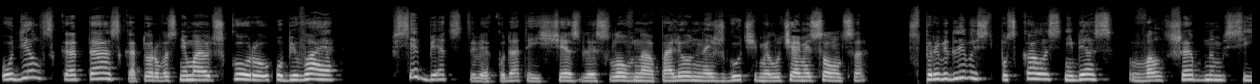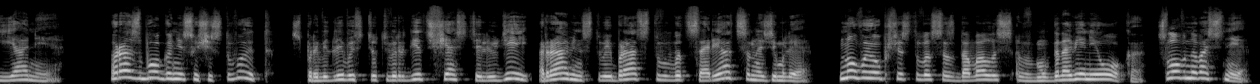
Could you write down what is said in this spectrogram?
удел скота, с которого снимают шкуру, убивая. Все бедствия куда-то исчезли, словно опаленные жгучими лучами солнца. Справедливость пускалась с небес в волшебном сиянии. Раз Бога не существует, справедливость утвердит счастье людей, равенство и братство воцарятся на земле. Новое общество создавалось в мгновение ока, словно во сне,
